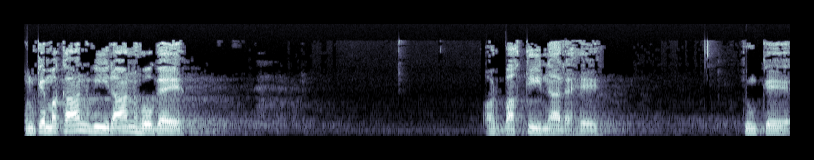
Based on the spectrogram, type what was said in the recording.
ان کے مکان ویران ہو گئے۔ اور باقی نہ رہے۔ کیونکہ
